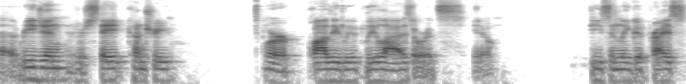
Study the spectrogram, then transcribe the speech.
uh region or state, country, or quasi legalized, or it's you know decently good price.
